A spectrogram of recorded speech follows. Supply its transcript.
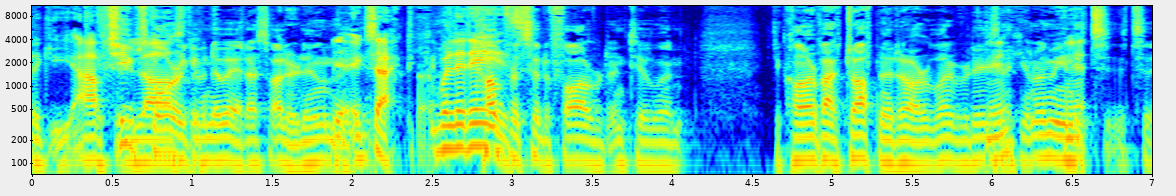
like, he cheap absolutely score lost. given it. away. That's all they're doing. Yeah, exactly. Well, it is. confidence to the forward into and the cornerback dropping it or whatever it is. Yeah. Like you know what I mean? Yeah. It's it's uh,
